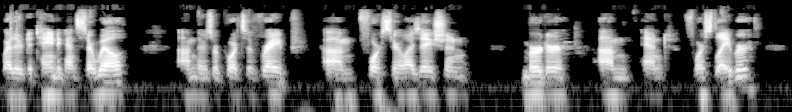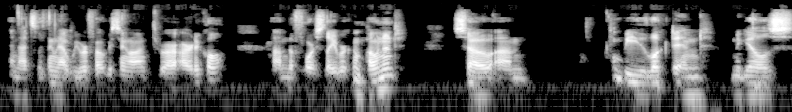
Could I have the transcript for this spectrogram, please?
where they're detained against their will. Um, there's reports of rape, um, forced sterilization, murder, um, and forced labor, and that's the thing that we were focusing on through our article, um, the forced labor component. So um, we looked in McGill's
